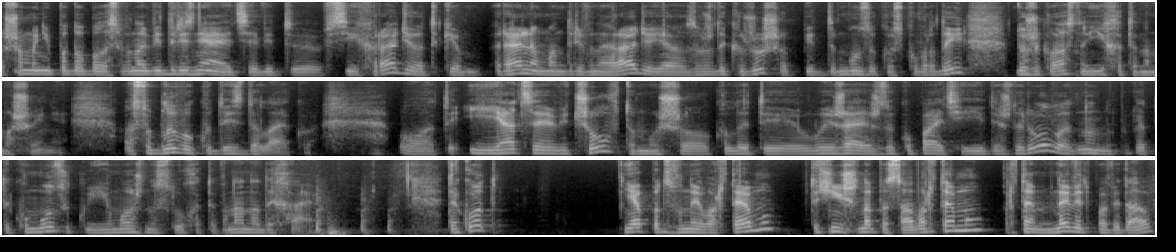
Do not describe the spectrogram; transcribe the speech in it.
Що мені подобалось, вона відрізняється від е, всіх радіо. Таке реально мандрівне радіо. Я завжди кажу, що під музику Сковороди дуже класно їхати на машині, особливо кудись далеко. От і я це відчув, тому що коли ти виїжджаєш з окупації і їдеш до Львова, ну, наприклад, таку музику її можна слухати, вона надихає. Так от, я подзвонив Артему, точніше, написав Артему. Артем не відповідав.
